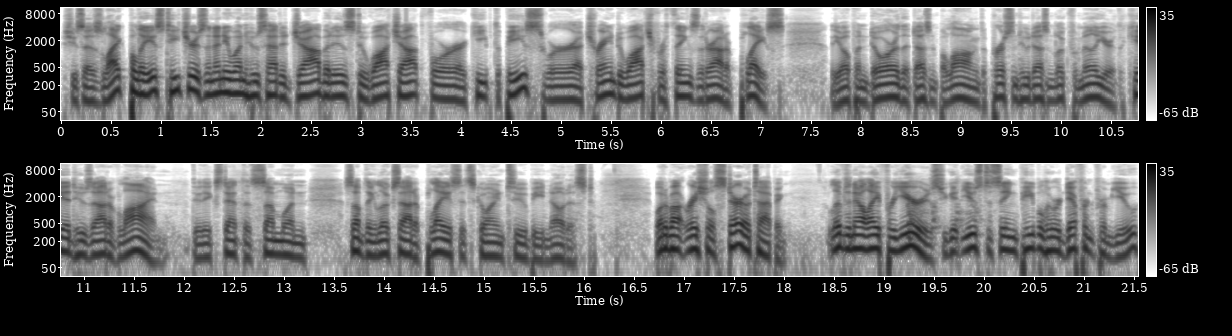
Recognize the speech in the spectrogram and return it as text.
She says, like police, teachers and anyone who's had a job it is to watch out for keep the peace, we're uh, trained to watch for things that are out of place. The open door that doesn't belong, the person who doesn't look familiar, the kid who's out of line. To the extent that someone something looks out of place, it's going to be noticed. What about racial stereotyping? Lived in LA for years. You get used to seeing people who are different from you.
